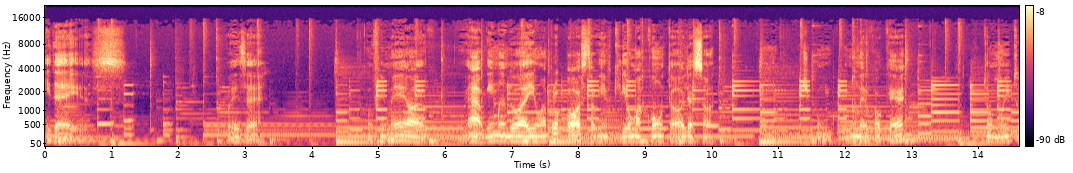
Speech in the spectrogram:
ideias. Pois é. Confirmei, ó. Ah, alguém mandou aí uma proposta, alguém criou uma conta, olha só. Tipo um número qualquer. Estou muito,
